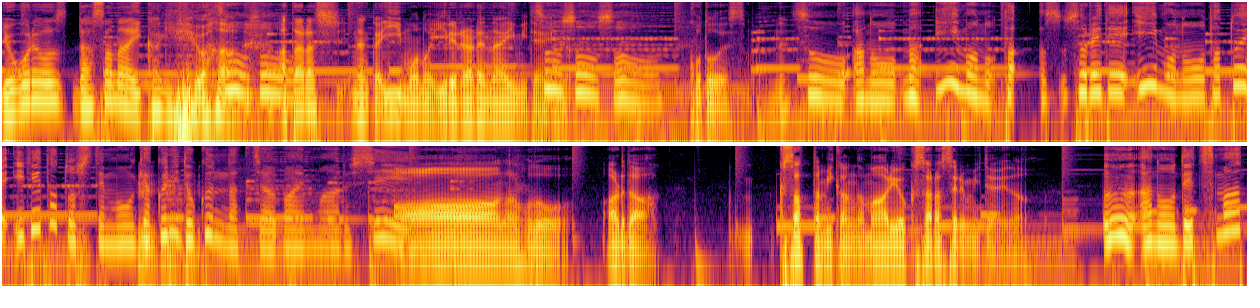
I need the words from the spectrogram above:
汚れを出さない限りは新しいなんかいいものを入れられないみたいなことですもんね。そうあのまあいいものたそそれでいいものをたとえ入れたとしても逆に毒になっちゃう場合もあるし、ああなるほど。あれだ。腐ったみかんが周りを腐らせるみたいな。うん、あので詰まっ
